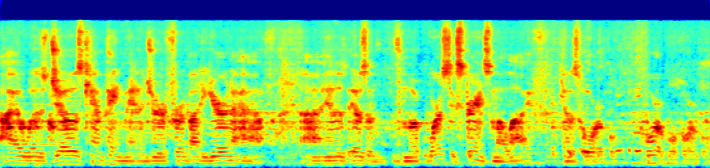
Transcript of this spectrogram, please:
I was Joe's campaign manager for about a year and a half. Uh, it was, it was a, the worst experience of my life. It was horrible, horrible, horrible.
